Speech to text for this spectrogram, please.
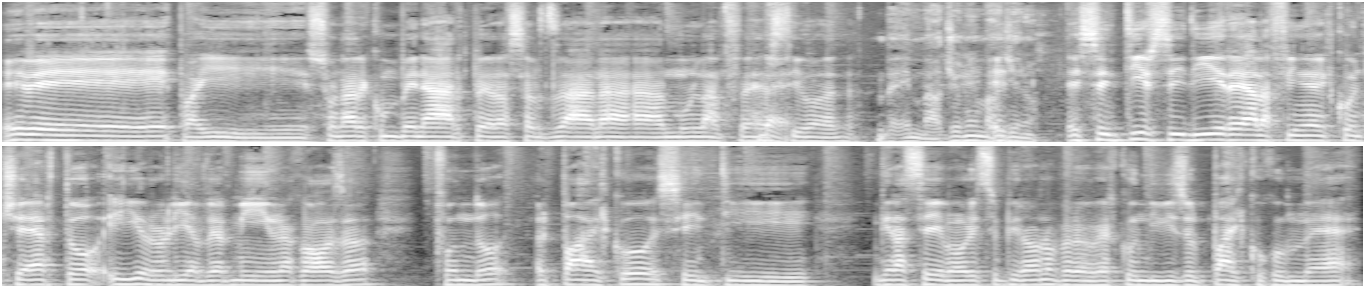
E, e, poi suonare con Ben Harper a Sarzana al Mulan Festival. Beh, beh immagino, immagino. E, e sentirsi dire alla fine del concerto, io ero lì a vermi una cosa, in fondo al palco, senti Grazie Maurizio Pirono per aver condiviso il palco con me.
